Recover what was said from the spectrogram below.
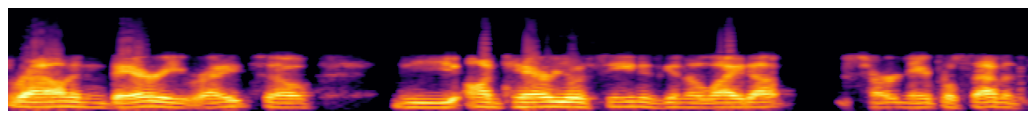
round in Barrie, right? So the Ontario scene is going to light up starting April 7th.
